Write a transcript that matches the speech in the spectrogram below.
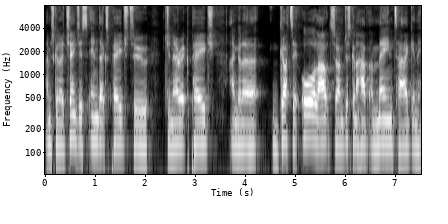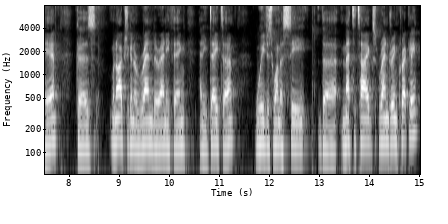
I'm just going to change this index page to generic page. I'm going to gut it all out. So I'm just going to have a main tag in here because we're not actually going to render anything, any data. We just want to see the meta tags rendering correctly.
